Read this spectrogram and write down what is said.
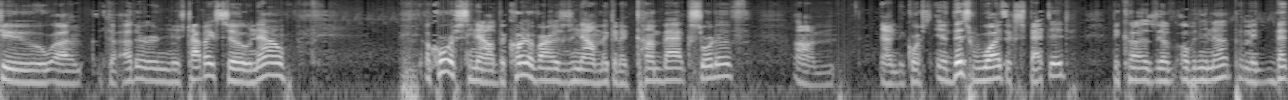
to um, the other news topics so now of course now the coronavirus is now making a comeback sort of um, and of course and this was expected because of opening up i mean that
